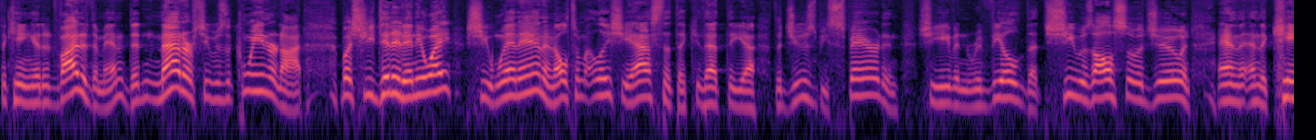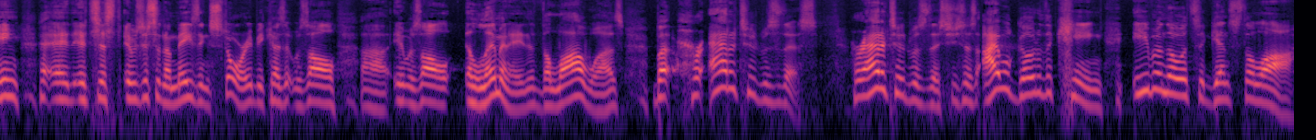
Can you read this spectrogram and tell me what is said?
the king had invited them in. It didn't matter if she was the queen or not. But she did it anyway. She went in, and ultimately she asked that the, that the, uh, the Jews be spared. And she even revealed that she was also a Jew. And, and, and the king, it, it's just, it was just an amazing story because it was all, uh, it was was all eliminated, the law was, but her attitude was this. Her attitude was this. She says, I will go to the king even though it's against the law.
